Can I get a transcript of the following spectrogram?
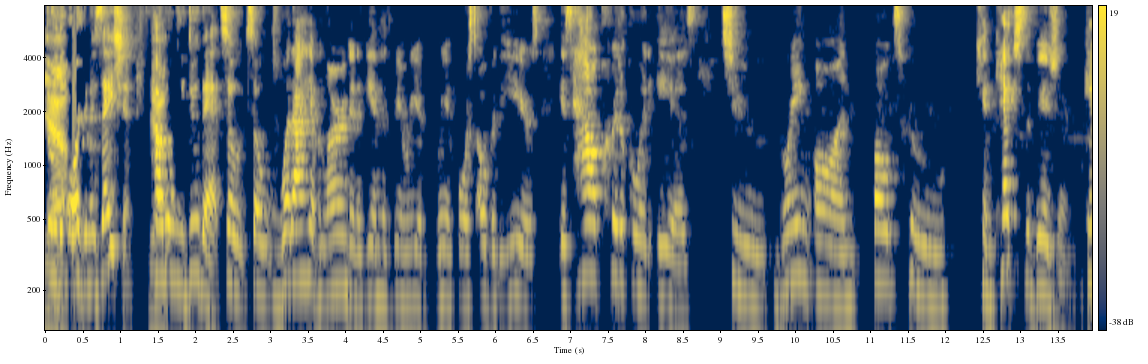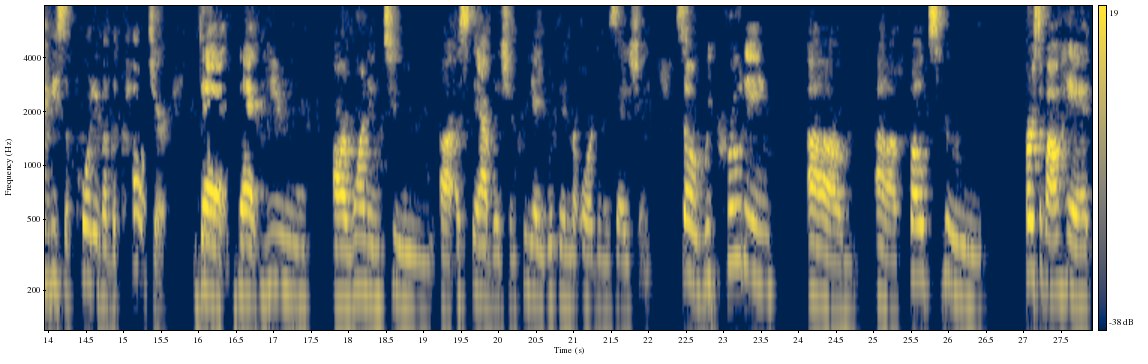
through Yeah. the organization. How do we do that? So, so what I have learned, and again has been re- reinforced over the years, is how critical it is to bring on folks who can catch the vision, can be supportive of the culture that that you are wanting to uh, establish and create within the organization. So, recruiting um, uh, folks who, first of all, had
